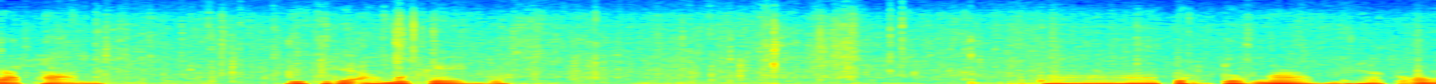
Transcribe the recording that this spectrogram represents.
ตาบผ่านนะ เดี๋ยวจะได้เอาเมื่อแกงด้วยปลา ตกดอกงามเลยฮะก็อ้อ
